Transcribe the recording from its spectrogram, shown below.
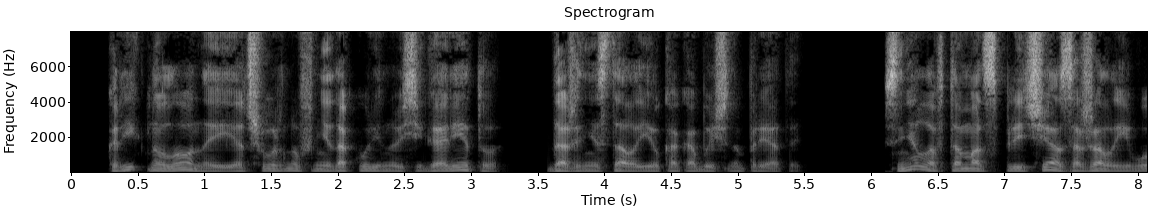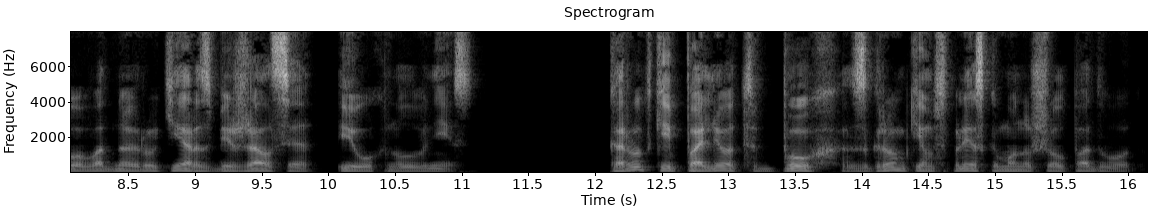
— крикнул он и, отшвырнув недокуренную сигарету, даже не стал ее, как обычно, прятать. Снял автомат с плеча, зажал его в одной руке, разбежался и ухнул вниз. Короткий полет, бух, с громким всплеском он ушел под воду.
